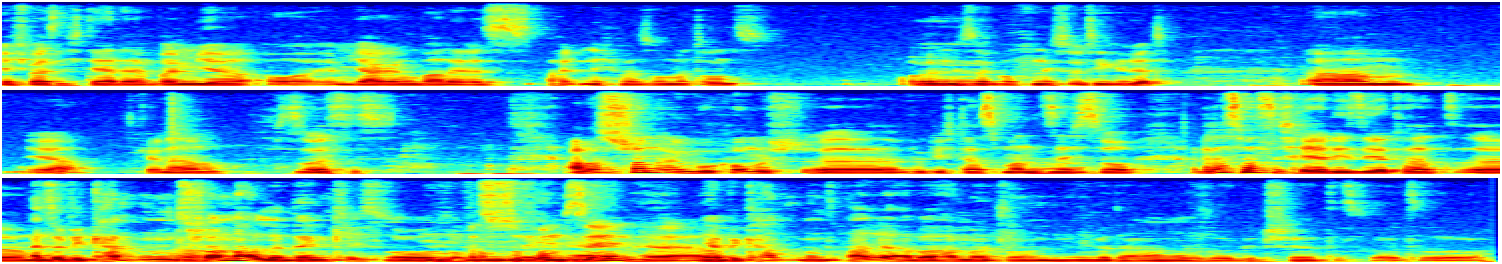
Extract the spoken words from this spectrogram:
ja, ich weiß nicht, der, der bei mir äh, im Jahrgang war, der ist halt nicht mehr so mit uns. Oder in Mhm. dieser Gruppe nicht so integriert. Ähm, ja, keine Ahnung. So ist es. Aber es ist schon irgendwo komisch, äh, wirklich, dass man Ja. sich so, oder dass man es nicht realisiert hat. Ähm, Also wir kannten uns Ja. schon alle, denke ich, so, so vom, also so Sehen, vom her. Sehen her. Ja. wir kannten uns alle, aber haben halt so nie miteinander so gechillt. Das war halt so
